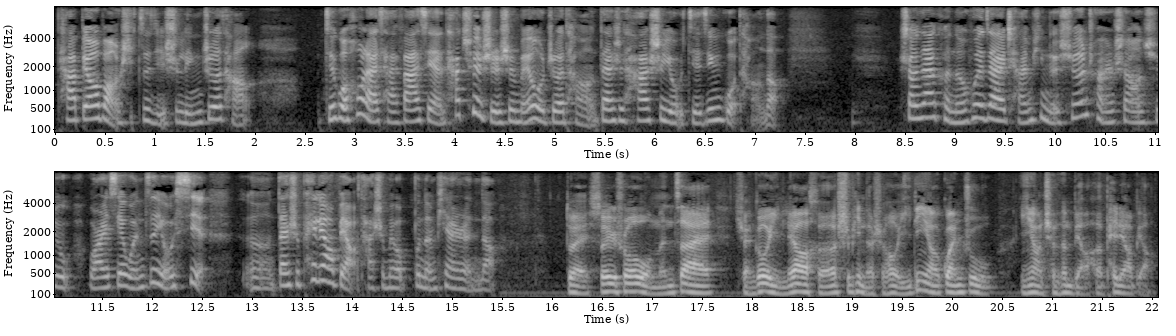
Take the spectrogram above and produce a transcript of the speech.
它标榜是自己是零蔗糖，结果后来才发现它确实是没有蔗糖，但是它是有结晶果糖的。商家可能会在产品的宣传上去玩一些文字游戏，嗯，但是配料表它是没有不能骗人的。对，所以说我们在选购饮料和食品的时候，一定要关注营养成分表和配料表。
